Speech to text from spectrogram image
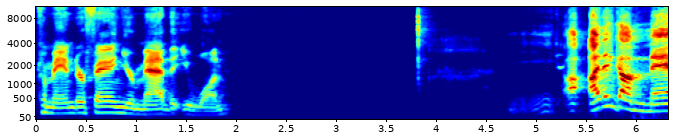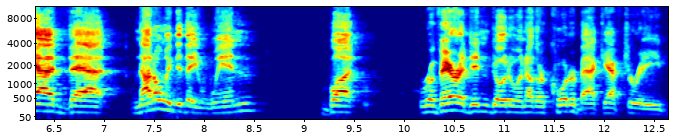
commander fan, you're mad that you won? I think I'm mad that not only did they win, but Rivera didn't go to another quarterback after he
